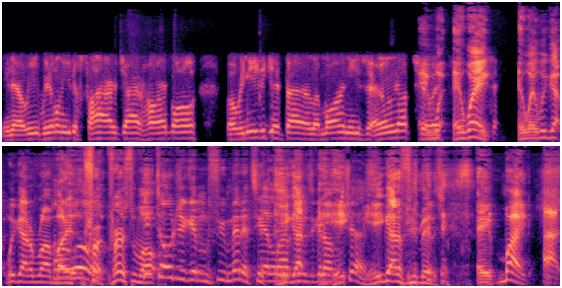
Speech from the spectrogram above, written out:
You know, we, we don't need to fire John Harbaugh, but we need to get better. Lamar needs to own up to Hey, it. wait, hey, wait, hey, wait, we got we got to run, buddy. Whoa, whoa. Fir- First of all, he told you to give him a few minutes. He had a lot of got- things to get off he, his chest. He got a few minutes. hey, Mike, I,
